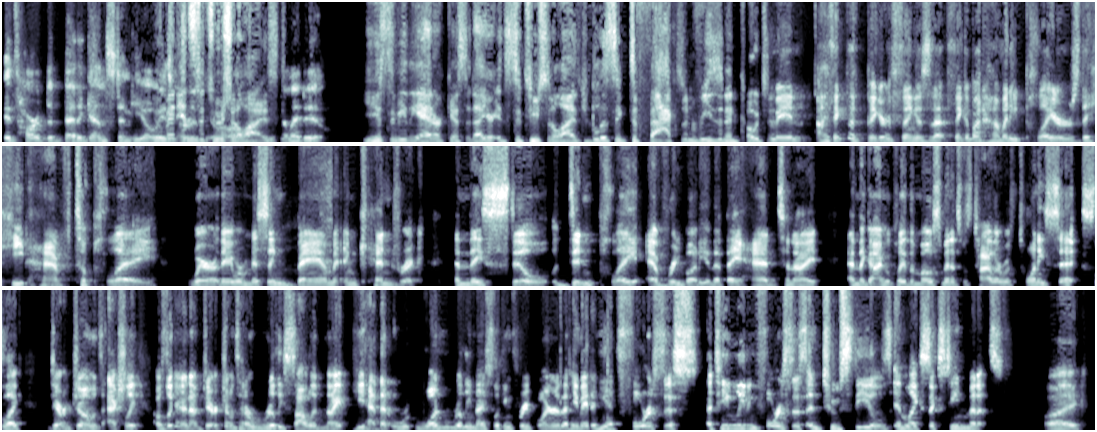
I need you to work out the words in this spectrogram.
It's hard to bet against him. He always been proves me wrong institutionalized. every time I do. You used to be the anarchist, and now you're institutionalized. You're listening to facts and reason and coaching. I mean, I think the bigger thing is that think about how many players the Heat have to play where they were missing Bam and Kendrick, and they still didn't play everybody that they had tonight. And the guy who played the most minutes was Tyler with 26. Like, Derrick Jones actually, I was looking at it now. Derrick Jones had a really solid night. He had that r- one really nice looking three pointer that he made, and he had four assists, a team leading four assists and two steals in like 16 minutes. Like,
